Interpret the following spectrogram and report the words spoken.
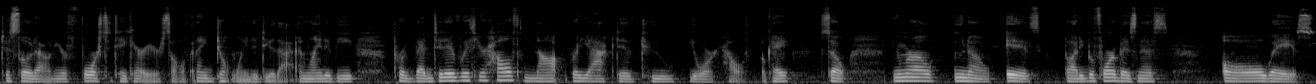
to slow down. You're forced to take care of yourself. And I don't want you to do that. I want you to be preventative with your health, not reactive to your health. Okay. So, numero uno is body before business, always.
